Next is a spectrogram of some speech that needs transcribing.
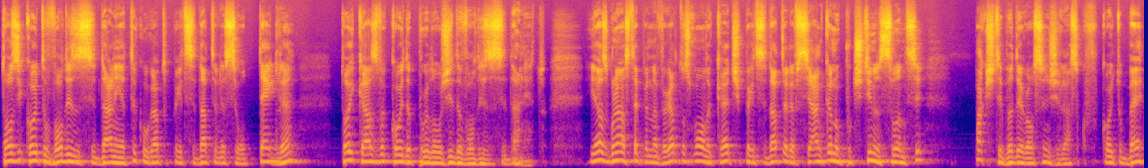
този, който води заседанията, когато председателя се оттегля, той казва кой да продължи да води заседанието. И аз с голяма степен на вероятност мога да кажа, че председателя в сянка, но почти на слънце, пак ще бъде Росен Желязков, който бе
